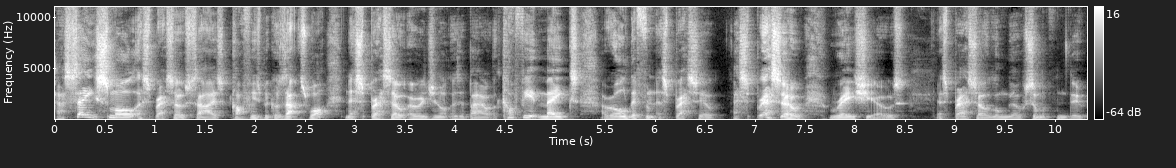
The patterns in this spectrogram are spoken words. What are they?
I say small espresso sized coffees because that's what Nespresso Original is about. The coffee it makes are all different espresso espresso ratios espresso, lungo, some of them do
